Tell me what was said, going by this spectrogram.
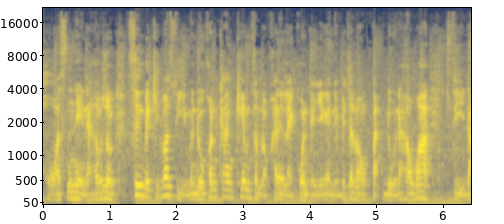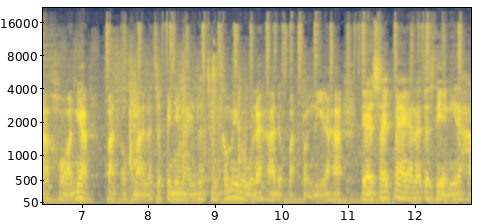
Horse นั่นเองนะครับคุณผู้ชมซึ่งไปคิดว่าสีมันดูค่อนข้างเข้มสำหรับใครหลายๆคนแต่ยังไงเดี๋ยวไปจะลองปัดดูนะคะว่าสี Dark Horse เนี่ยปัดออกมาแล้วจะเป็นยังไงแล้วฉันก็ไม่รู้นะคะ เดี๋ยวปัดฝั่งนี้นะคะ เดี๋ยวใช้แปรงอนาตเซียนี้นะคะ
